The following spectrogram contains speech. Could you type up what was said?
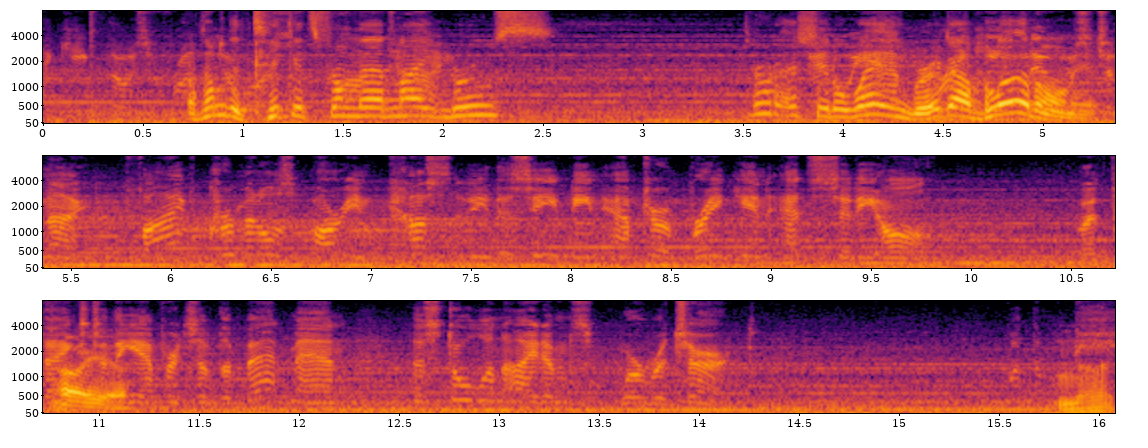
to keep those Are them the tickets from that locked night, tight. Bruce? Throw that shit away, bro. It got blood on news it. Tonight, five criminals are in custody this evening after a break-in at City Hall. But thanks Oh, to the efforts of the Batman, the stolen items were returned. But the Not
